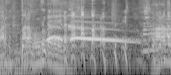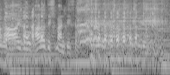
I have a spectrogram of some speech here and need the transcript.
말아, 말아 먹는다는 얘기. 아, 이거 말아 드시면 안 되죠.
